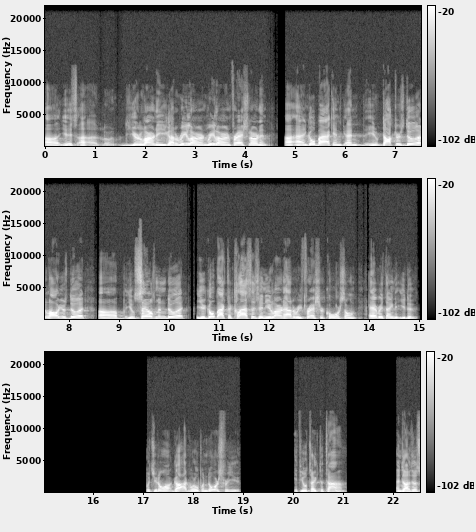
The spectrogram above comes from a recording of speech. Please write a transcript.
Uh, it's uh, you're learning. You got to relearn, relearn, fresh learning, uh, and go back and and you know doctors do it, lawyers do it, uh, you know salesmen do it. You go back to classes and you learn how to refresh your course on everything that you do. But you know what? God will open doors for you if you'll take the time. And I just,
